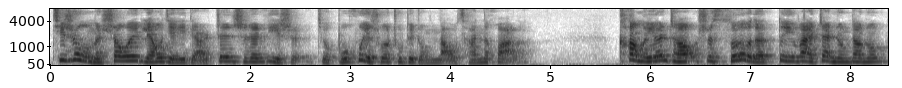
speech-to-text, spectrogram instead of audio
其实我们稍微了解一点真实的历史，就不会说出这种脑残的话了。抗美援朝是所有的对外战争当中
